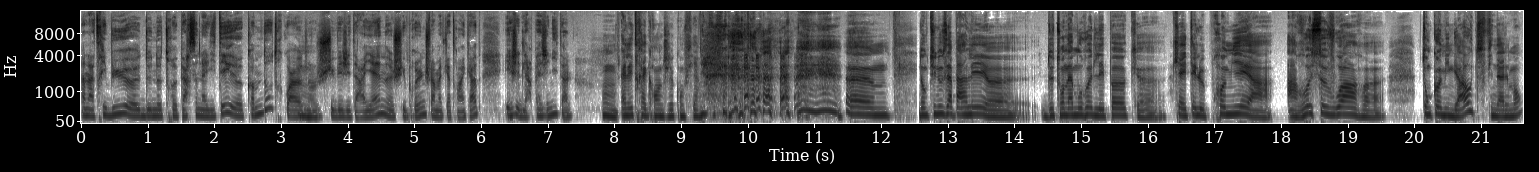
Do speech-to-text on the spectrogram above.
un attribut euh, de notre personnalité, comme d'autres, quoi. Mm. Genre, je suis végétarienne, je suis brune, je fais 1m84 et j'ai de l'herpès génital. Hmm, elle est très grande, je confirme. Euh, donc tu nous as parlé euh, de ton amoureux de l'époque euh, qui a été le premier à, à recevoir ton coming out finalement.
